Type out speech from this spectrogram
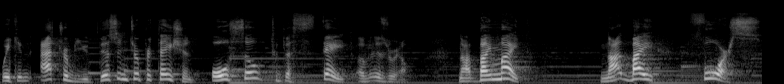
we can attribute this interpretation also to the state of Israel, not by might, not by force,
